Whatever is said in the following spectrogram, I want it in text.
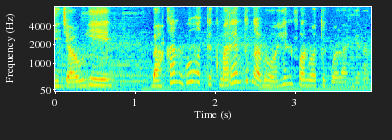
dijauhin. Bahkan gue waktu kemarin tuh nggak bawa handphone waktu gue lahiran.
